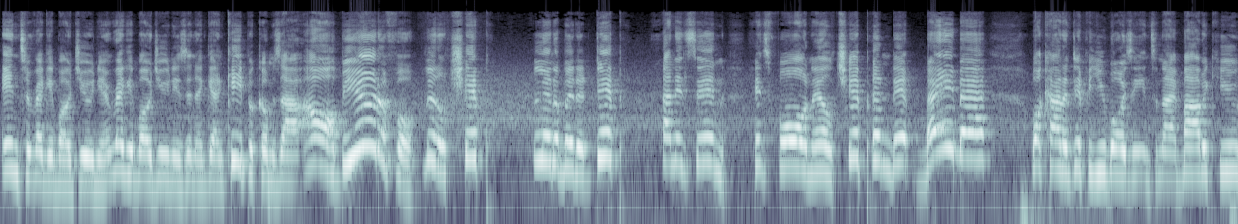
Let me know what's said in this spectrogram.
into Reggie Boy Jr. Reggie Boy Jr. is in again. Keeper comes out. Oh, beautiful. Little chip. Little bit of dip, and it's in. It's 4-0. Chip and dip, baby. What kind of dip are you boys eating tonight? Barbecue?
